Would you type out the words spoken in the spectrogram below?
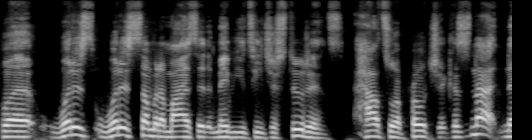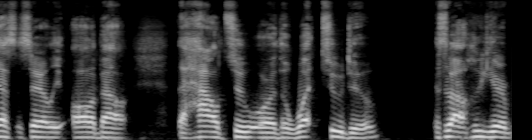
But what is what is some of the mindset that maybe you teach your students how to approach it? Because it's not necessarily all about the how to or the what to do. It's about who you're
